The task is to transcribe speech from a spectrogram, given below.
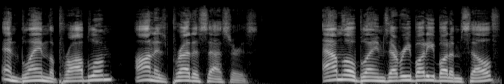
and blamed the problem on his predecessors. AMLO blames everybody but himself,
